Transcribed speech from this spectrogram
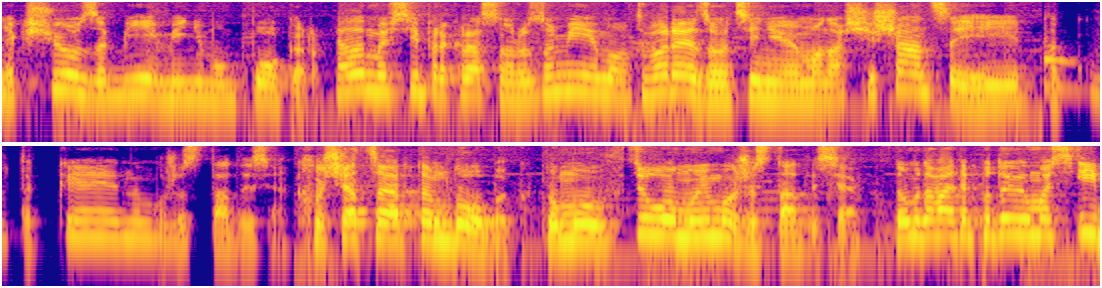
якщо заб'є мінімум покер. Але ми всі прекрасно розуміємо, тверезо оцінюємо наші шанси, і таку таке не може статися. Хоча це Артем Довбик, тому в цілому і може статися. Тому давайте подивимось, і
